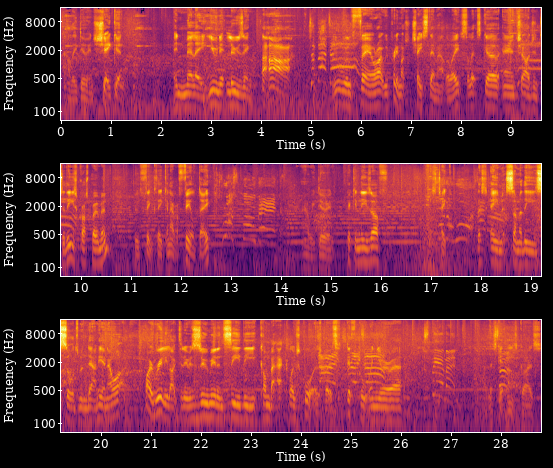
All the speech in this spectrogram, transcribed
How they doing? Shaken. In melee, unit losing. Aha! You will fail. Right, we pretty much chased them out the way. So let's go and charge into these crossbowmen who think they can have a field day. How are we doing? Picking these off. Let's take, let's aim at some of these swordsmen down here. Now what, what I really like to do is zoom in and see the combat at close quarters, but it's difficult when you're, uh, let's get these guys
